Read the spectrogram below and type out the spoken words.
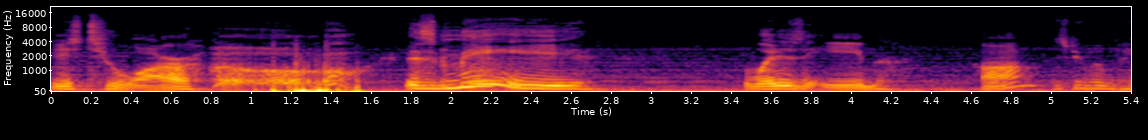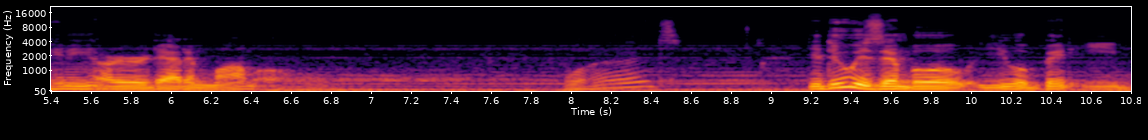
These two are. it's me! What is it, Ib? Huh? These people painting are your dad and mom? Oh. What? They do resemble you a bit, Ib.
